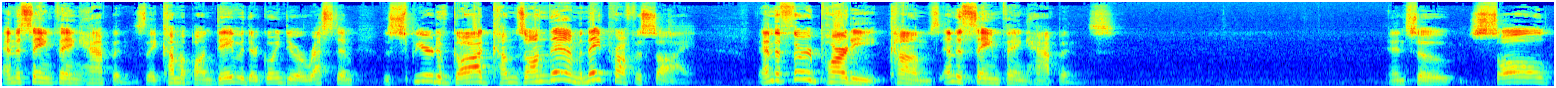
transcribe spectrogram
And the same thing happens. They come upon David, they're going to arrest him. The Spirit of God comes on them, and they prophesy. And the third party comes, and the same thing happens. And so Saul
